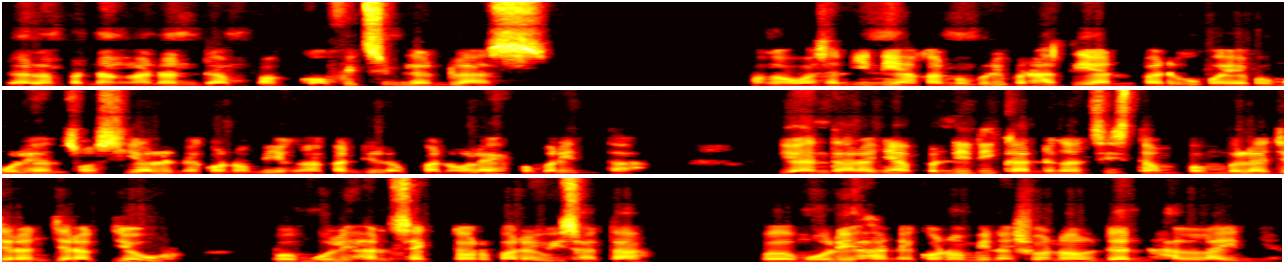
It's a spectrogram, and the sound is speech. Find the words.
dalam penanganan dampak COVID-19. Pengawasan ini akan memberi perhatian pada upaya pemulihan sosial dan ekonomi yang akan dilakukan oleh pemerintah. Di antaranya pendidikan dengan sistem pembelajaran jarak jauh, pemulihan sektor pariwisata, pemulihan ekonomi nasional, dan hal lainnya.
